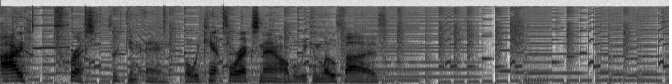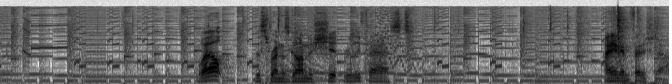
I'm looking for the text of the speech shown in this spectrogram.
I pressed freaking A. Well, we can't 4X now, but we can low 5. Well, this run has gone to shit really fast. I ain't even finished now.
